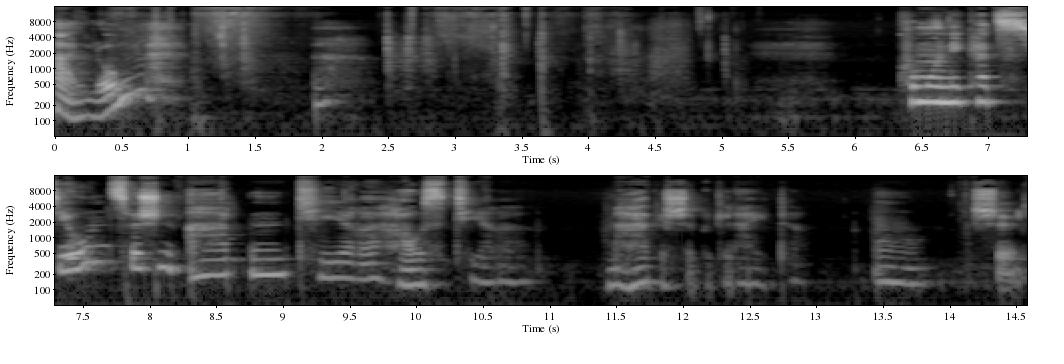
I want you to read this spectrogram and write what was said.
Heilung Kommunikation zwischen Arten, Tiere, Haustiere, magische Begleiter. Oh, schön.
